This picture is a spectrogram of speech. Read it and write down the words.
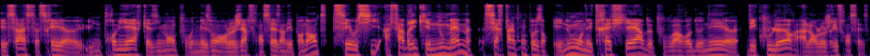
et ça, ça serait euh, une première quasiment pour une maison horlogère française indépendante, c'est aussi à fabriquer nous-mêmes certains composants. Et nous, on est très fiers de pouvoir redonner euh, des couleurs à l'horlogerie française.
